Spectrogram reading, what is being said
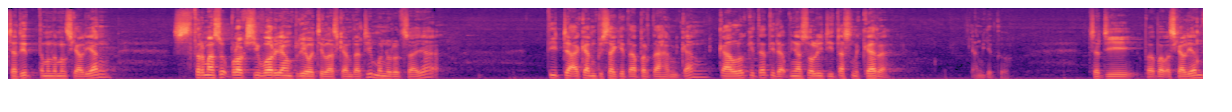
Jadi teman-teman sekalian, termasuk proxy war yang beliau jelaskan tadi menurut saya tidak akan bisa kita pertahankan kalau kita tidak punya soliditas negara. Kan gitu. Jadi Bapak-bapak sekalian,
